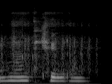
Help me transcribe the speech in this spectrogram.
hemen kıça girelim.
